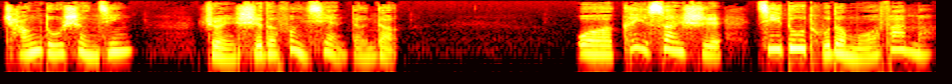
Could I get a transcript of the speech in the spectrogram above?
常读圣经，准时的奉献等等。我可以算是基督徒的模范吗？”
